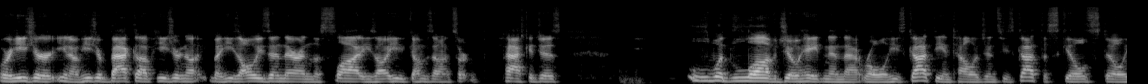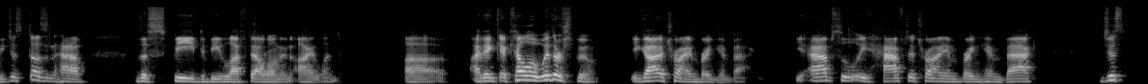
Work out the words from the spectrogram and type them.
where he's your, you know, he's your backup. He's your, but he's always in there in the slot. He's all he comes in on certain packages. Would love Joe Haden in that role. He's got the intelligence. He's got the skills still. He just doesn't have the speed to be left out on an island. Uh, I think Ahkello Witherspoon, you got to try and bring him back. You absolutely have to try and bring him back. Just,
